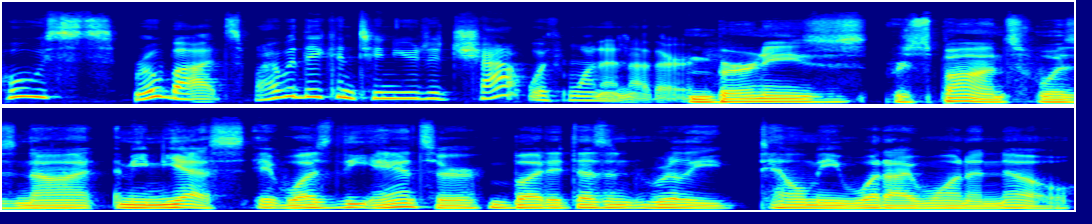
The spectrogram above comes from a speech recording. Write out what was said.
hosts, robots, why would they continue to chat with one another? Bernie's response was not, I mean, yes, it was the answer, but it doesn't really tell me what I want to know.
